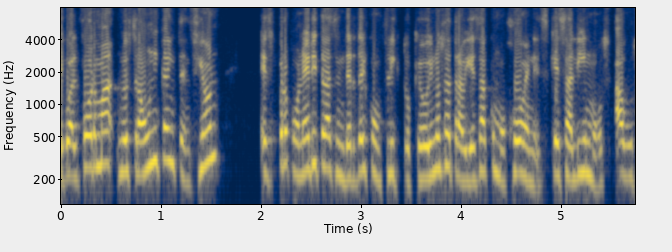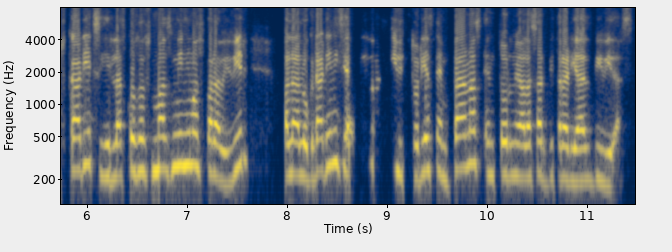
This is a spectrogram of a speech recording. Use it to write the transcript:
igual forma, nuestra única intención es proponer y trascender del conflicto que hoy nos atraviesa como jóvenes, que salimos a buscar y exigir las cosas más mínimas para vivir, para lograr iniciativas y victorias tempranas en torno a las arbitrariedades vividas.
